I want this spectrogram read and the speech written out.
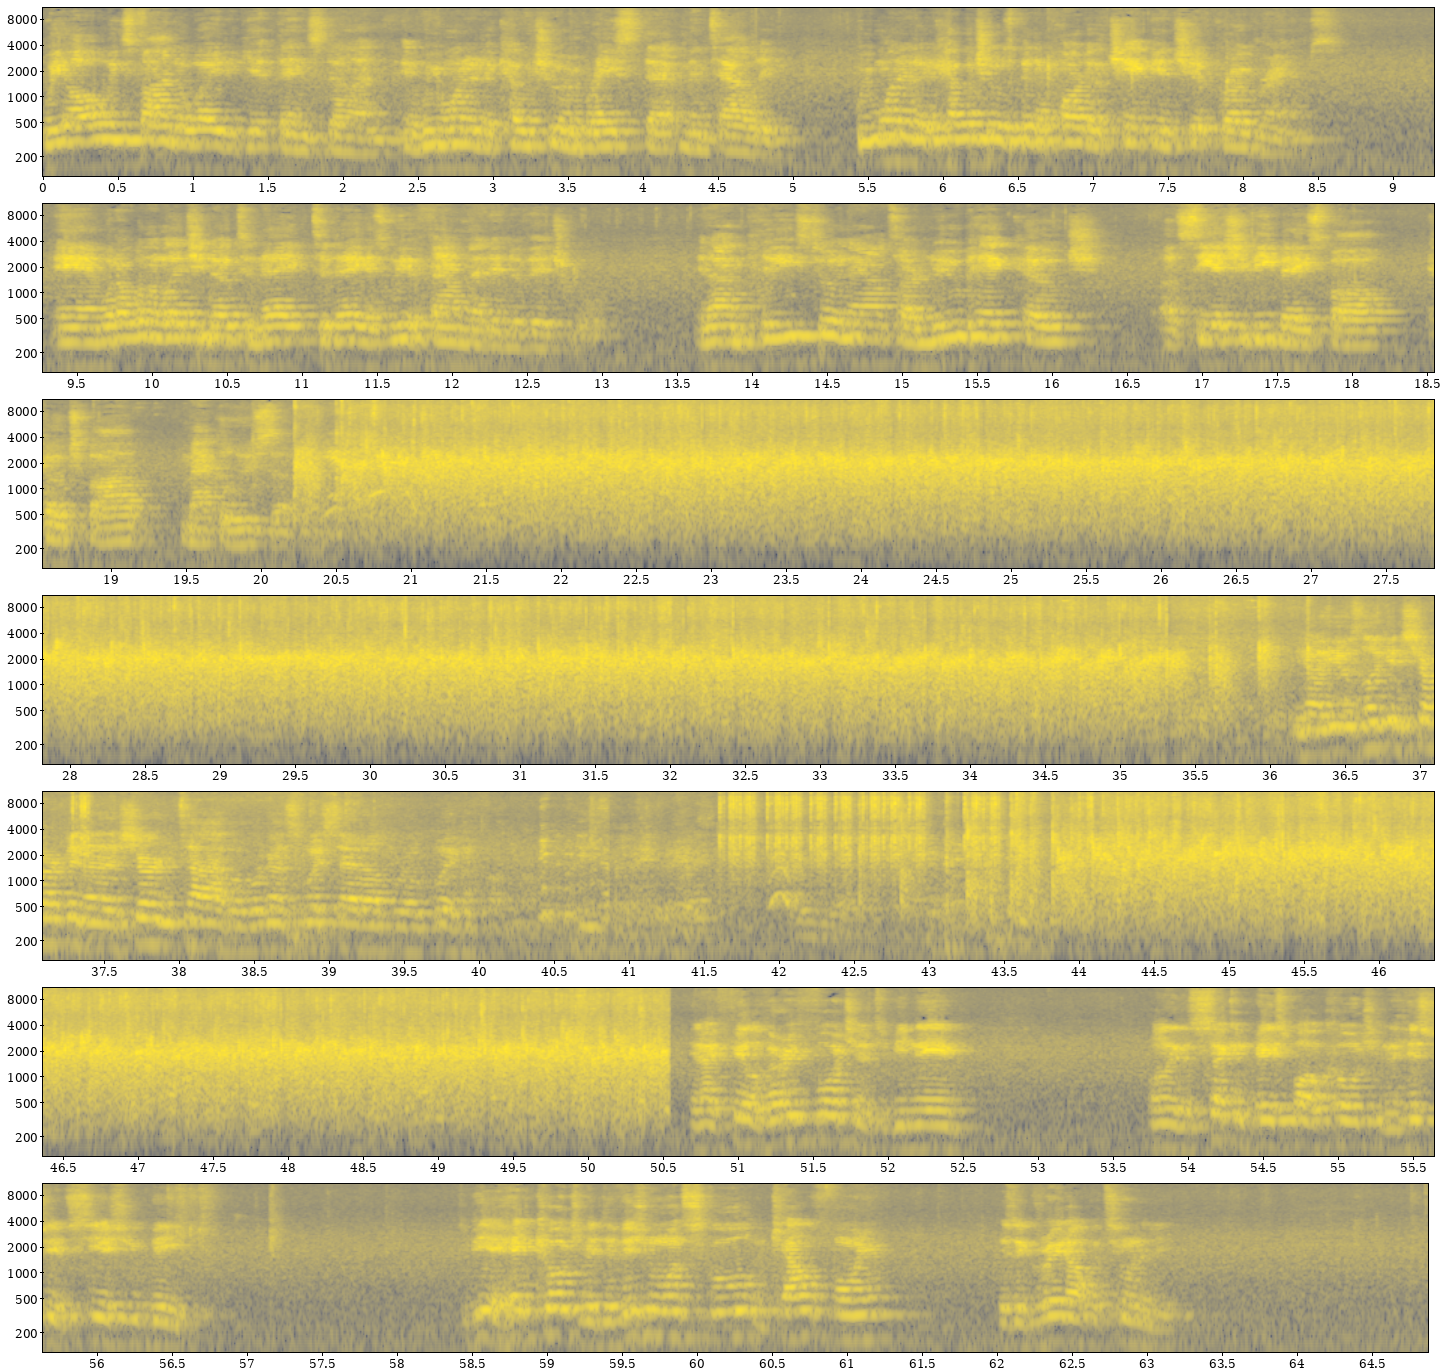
we always find a way to get things done, and we wanted a coach who embraced that mentality. We wanted a coach who has been a part of championship programs. And what I want to let you know today, today is we have found that individual. And I'm pleased to announce our new head coach of CSUB Baseball, Coach Bob Macaluso. You know, he was looking sharp in a shirt and tie, but we're going to switch that up real quick. and I feel very fortunate to be named only the second baseball coach in the history of CSUB. To be a head coach of a Division I school in California is a great opportunity.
